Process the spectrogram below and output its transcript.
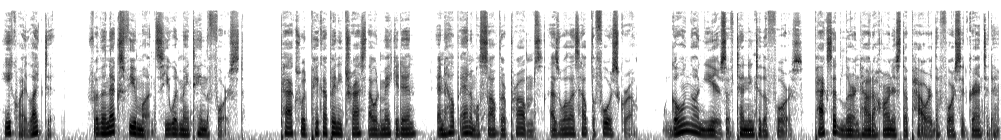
He quite liked it. For the next few months, he would maintain the forest. Pax would pick up any trash that would make it in and help animals solve their problems, as well as help the forest grow. Going on years of tending to the forest, Pax had learned how to harness the power the forest had granted him.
